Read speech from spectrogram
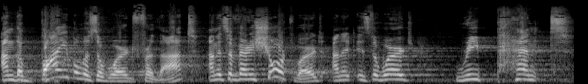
And the Bible is a word for that, and it's a very short word, and it is the word repent.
